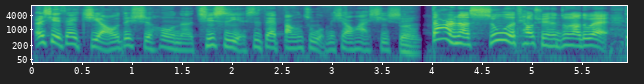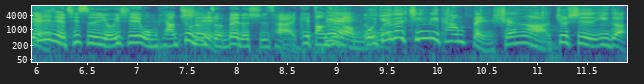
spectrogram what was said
而且在嚼的时候呢，其实也是在帮助我们消化吸收。当然了，食物的挑选很重要，对不对？对。并且，其实有一些我们平常就能准备的食材，可以帮助到我们的我觉得精力汤本身啊，就是一个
